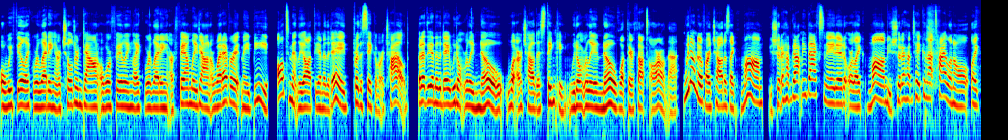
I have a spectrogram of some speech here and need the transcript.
or we feel like we're letting our children down, or we're feeling like we're letting our family down, or whatever it may be. Ultimately, all at the end of the day, for the sake of our child. But at the end of the day, we don't really know what our child is thinking. We don't really know what their thoughts are on that. We don't know if our child is like, Mom, you shouldn't have got me vaccinated, or like, Mom, you shouldn't have taken that Tylenol. Like,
